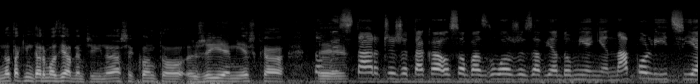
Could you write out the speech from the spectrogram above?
no takim darmozjadem, czyli na nasze konto żyje, mieszka. To e, wystarczy, że taka osoba złoży zawiadomienie na policję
